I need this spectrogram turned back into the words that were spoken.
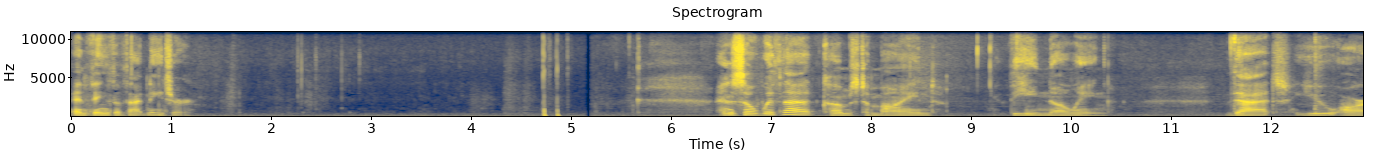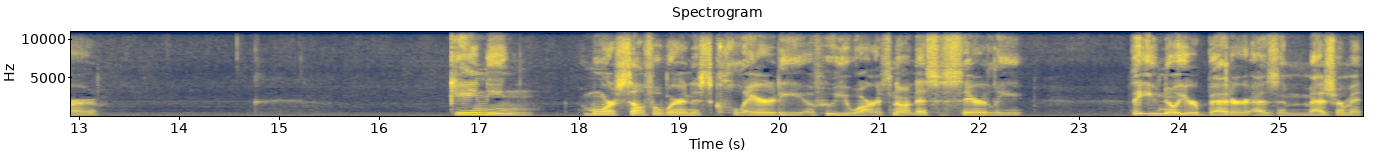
and things of that nature. And so, with that comes to mind the knowing that you are gaining more self awareness, clarity of who you are. It's not necessarily that you know you're better as a measurement.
